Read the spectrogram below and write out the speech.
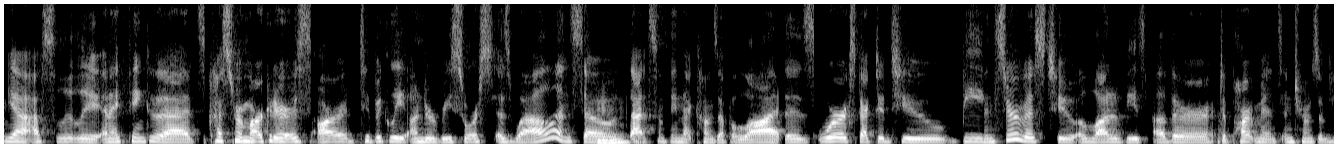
Yeah, absolutely. And I think that customer marketers are typically under resourced as well. And so mm-hmm. that's something that comes up a lot is we're expected to be in service to a lot of these other departments in terms of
